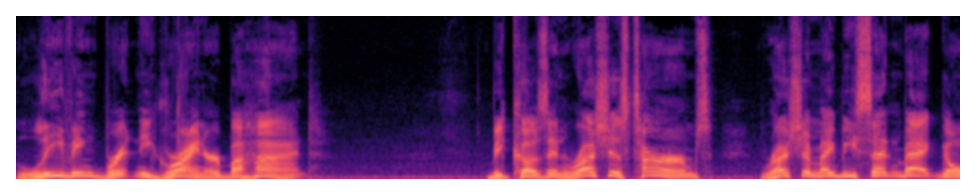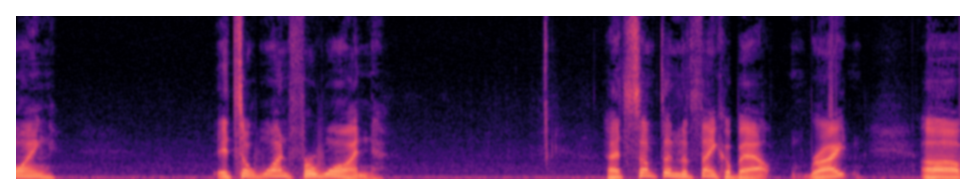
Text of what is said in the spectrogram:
leaving Brittney Griner behind? Because in Russia's terms, Russia may be sitting back going, it's a one for one. That's something to think about, right? Uh,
